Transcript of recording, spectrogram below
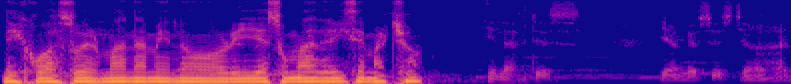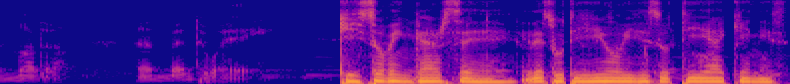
Dejó a su hermana menor y a su madre y se marchó. Quiso vengarse de su tío y de su tía quienes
